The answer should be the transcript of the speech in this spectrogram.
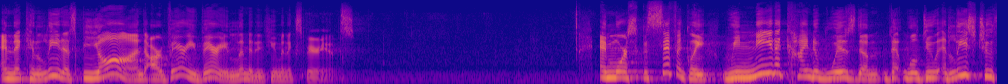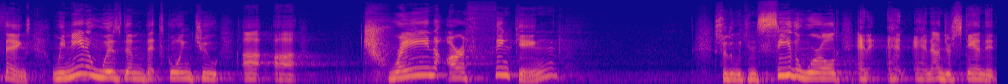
and that can lead us beyond our very, very limited human experience. And more specifically, we need a kind of wisdom that will do at least two things. We need a wisdom that's going to uh, uh, train our thinking so that we can see the world and, and, and understand it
